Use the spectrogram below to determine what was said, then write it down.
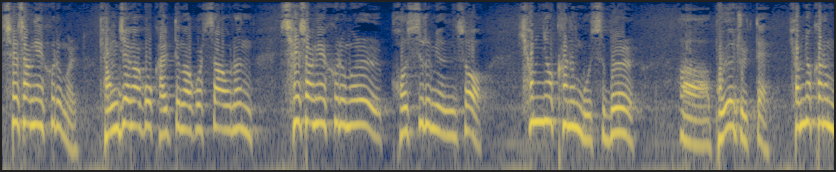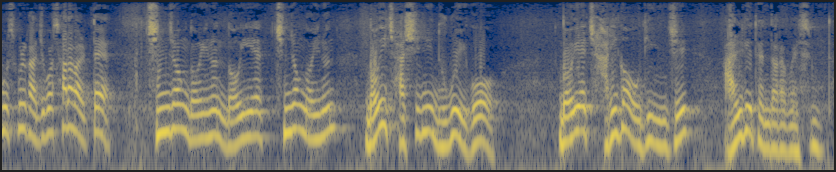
세상의 흐름을, 경쟁하고 갈등하고 싸우는 세상의 흐름을 거스르면서 협력하는 모습을 어, 보여줄 때, 협력하는 모습을 가지고 살아갈 때, 진정 너희는 너희의, 진정 너희는 너희 자신이 누구이고, 너희의 자리가 어디인지 알게 된다라고 했습니다.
